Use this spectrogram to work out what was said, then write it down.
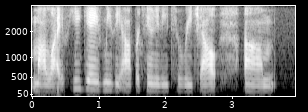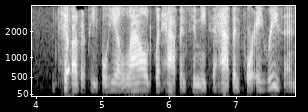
my life. He gave me the opportunity to reach out um, to other people. He allowed what happened to me to happen for a reason.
